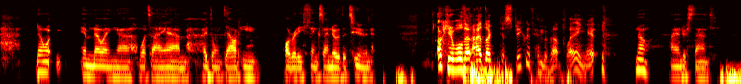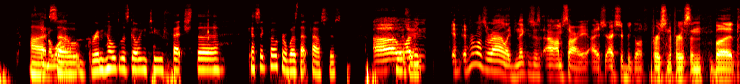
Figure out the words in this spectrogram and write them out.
No, him knowing uh, what I am, I don't doubt he already thinks I know the tune. Okay, well then I'd like to speak with him about playing it. No, I understand. Uh, been a so Grimhild was going to fetch the Kessig folk, or was that Faustus? Uh, well, I mean, if everyone's around, like Nick is just. I'm sorry, I, sh- I should be going from person to person, but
